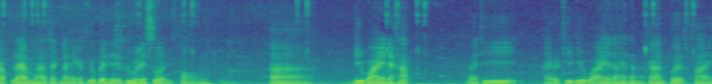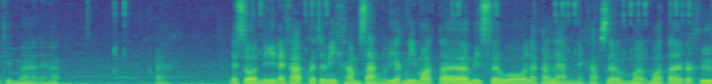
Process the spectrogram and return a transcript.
กับแรมหาจากไหนก็คือไปดูในส่วนของอ่า device นะครับ ไปที่ IoT device แล้วให้ทำการเปิดไฟล์ขึ้นมานะครับ ในส่วนนี้นะครับก็จะมีคำสั่งเรียกมีมอเตอร์ มีเซอร์โวแล้วก็แรมนะครับเซอร์มอเตอร์ก็คือ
